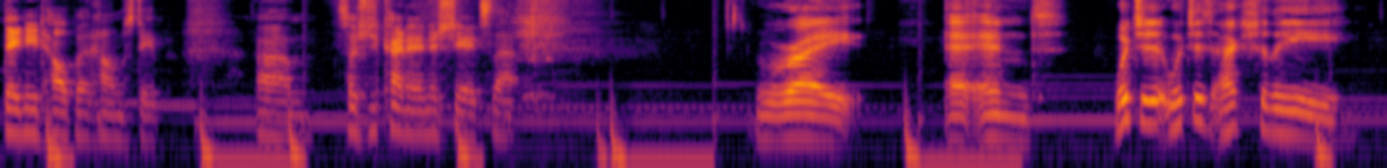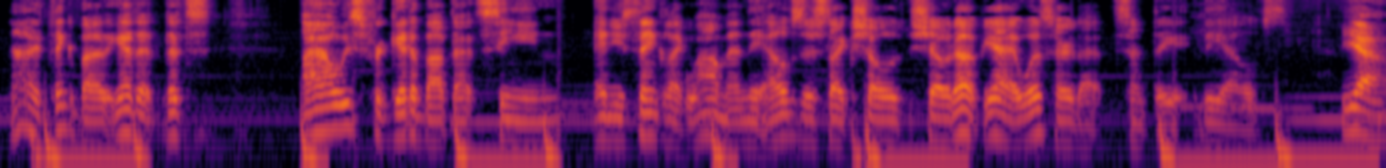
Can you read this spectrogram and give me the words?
they need help at Helm's Deep. Um, so she kind of initiates that. Right, and which is which is actually now that I think about it, yeah, that that's I always forget about that scene, and you think like, wow, man, the elves just like showed showed up. Yeah, it was her that sent the the elves. Yeah,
